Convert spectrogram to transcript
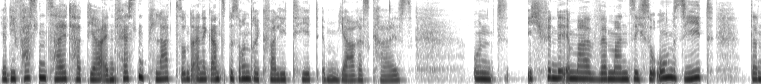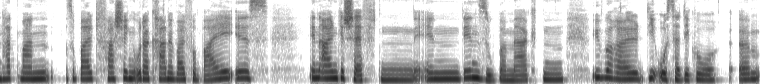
Ja, die Fastenzeit hat ja einen festen Platz und eine ganz besondere Qualität im Jahreskreis. Und ich finde immer, wenn man sich so umsieht, dann hat man, sobald Fasching oder Karneval vorbei ist, in allen Geschäften, in den Supermärkten, überall die Osterdeko. Ähm,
